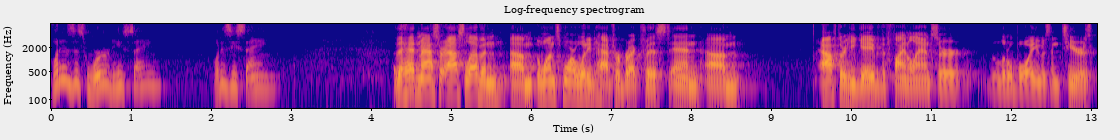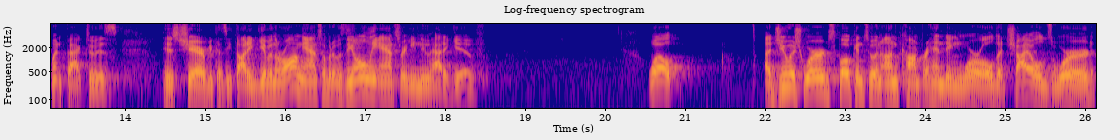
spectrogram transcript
What is this word he's saying? What is he saying? The headmaster asked Levin um, once more what he'd had for breakfast, and um, after he gave the final answer, the little boy, he was in tears, went back to his, his chair because he thought he'd given the wrong answer, but it was the only answer he knew how to give. Well, a Jewish word spoken to an uncomprehending world, a child's word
